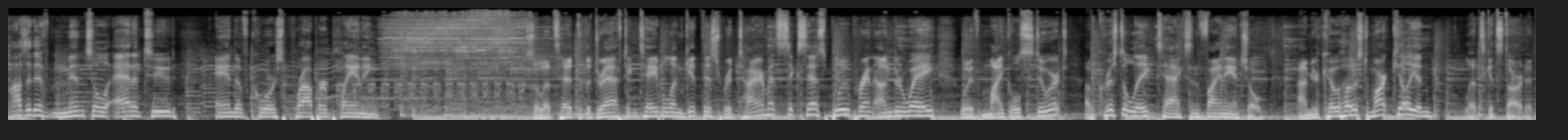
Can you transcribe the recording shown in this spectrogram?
positive mental attitude, and of course, proper planning. So let's head to the drafting table and get this retirement success blueprint underway with Michael Stewart of Crystal Lake Tax and Financial. I'm your co host, Mark Killian. Let's get started.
